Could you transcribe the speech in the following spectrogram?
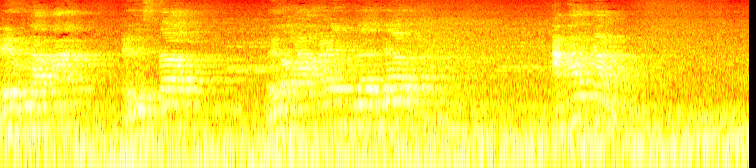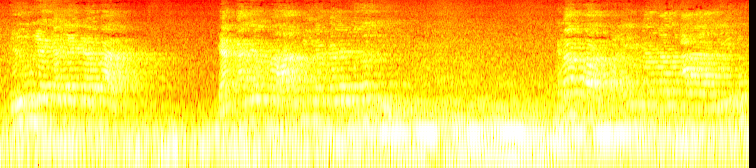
eh ulama eh ustaz eh orang-orang yang belajar amalkan ilmu yang kalian dapat yang kalian pahami, yang kalian mengerti. Kenapa? Fa'innamal alimu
